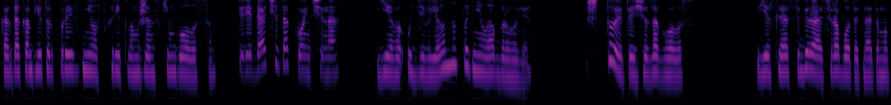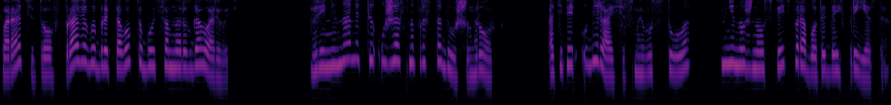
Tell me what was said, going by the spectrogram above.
Когда компьютер произнес хриплым женским голосом «Передача закончена», Ева удивленно подняла брови. «Что это еще за голос?» «Если я собираюсь работать на этом аппарате, то вправе выбрать того, кто будет со мной разговаривать». «Временами ты ужасно простодушен, Рорк. А теперь убирайся с моего стула. Мне нужно успеть поработать до их приезда».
